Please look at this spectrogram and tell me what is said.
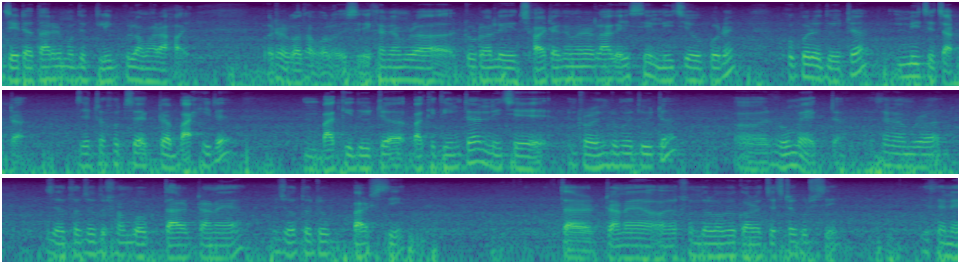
যেটা তারের মধ্যে ক্লিপগুলো মারা হয়। ওটার কথা বলা হয়েছে। এখানে আমরা টোটালি ছয়টা ক্যামেরা লাগাইছি, নিচে, উপরে। উপরে দুইটা, নিচে চারটা। যেটা হচ্ছে একটা বাহিরে, বাকি দুইটা, বাকি তিনটা, নিচে ড্রয়িং রুমে দুইটা রুমে একটা। এখানে আমরা যথাযথ সম্ভব তার টানায় যতটুকু পারছি, তার টানায় অনেক সুন্দরভাবে করার চেষ্টা করছি। এখানে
